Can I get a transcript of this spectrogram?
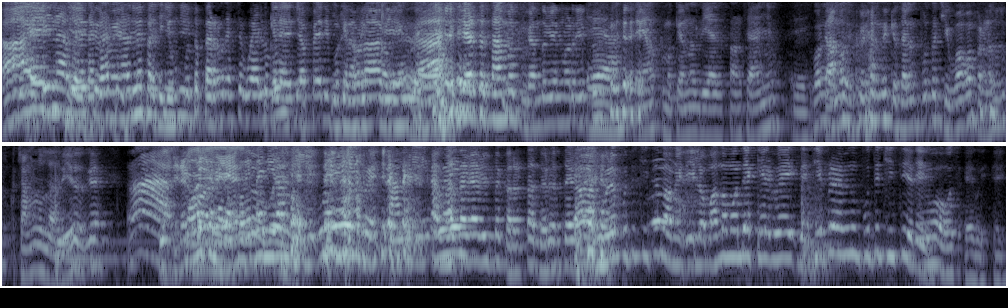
Ah, vecina, güey, ¿te cierto, acuerdas que güey. una vez Sí, me sí, persiguió sí, un sí. puto perro de este vuelo, Que le güey? decía Petty Y porque que me no hablaba bien, güey. Ah, sí es cierto, estábamos jugando bien morritos. Yeah. Teníamos como que unos 10, 11 años. Eh, Estábamos jugando y que sale un puto chihuahua, pero nosotros escuchamos los ladridos, güey. Ah, No, y se me dejó venir a güey. mí, güey. A mí, Jamás güey. había visto correr tan duro este güey. puro puto chiste, mami. Y lo más mamón de aquel, güey, de siempre era el mismo puto chiste y el mismo voz. Eh, güey, eh.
